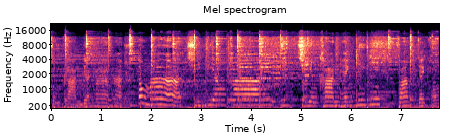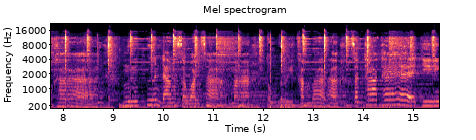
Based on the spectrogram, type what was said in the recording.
สงกรานเดือนห้า ต้องมาเชียงคาน ยงคานแห่งนี้ฟังใจของข้ามือเพื่อนดังสวรรค์สร้างมาต้องเอ่ยคำว่าศรัทธาแท้จริง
